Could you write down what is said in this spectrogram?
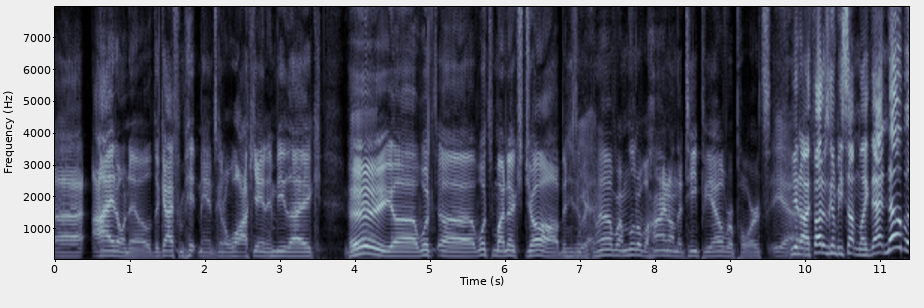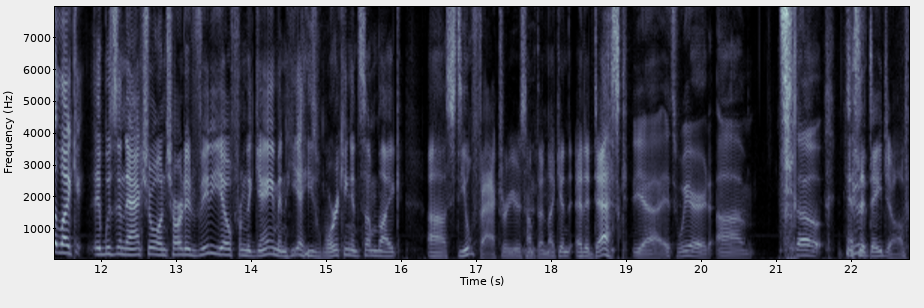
uh, I don't know, the guy from Hitman's gonna walk in and be like, hey, uh, what, uh, what's my next job? And he's gonna be like, well, I'm a little behind on the TPL reports. Yeah. You know, I thought it was gonna be something like that. No, but like it was an actual Uncharted video from the game, and he, yeah, he's working in some like. Uh, steel factory or something like in, at a desk. yeah, it's weird. Um so It's two- a day job.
